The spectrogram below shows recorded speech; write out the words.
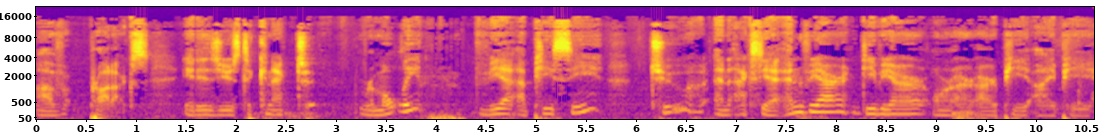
of products. It is used to connect remotely via a PC to an Axia NVR, DVR, or our RP IP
